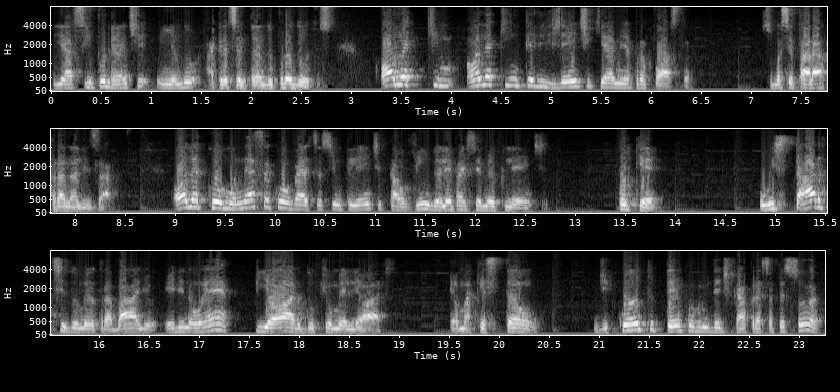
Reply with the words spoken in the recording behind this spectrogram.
E assim por diante, indo acrescentando produtos. Olha que, olha que inteligente que é a minha proposta. Se você parar para analisar. Olha como nessa conversa, se um cliente está ouvindo, ele vai ser meu cliente. Por quê? O start do meu trabalho, ele não é pior do que o melhor. É uma questão de quanto tempo eu vou me dedicar para essa pessoa.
